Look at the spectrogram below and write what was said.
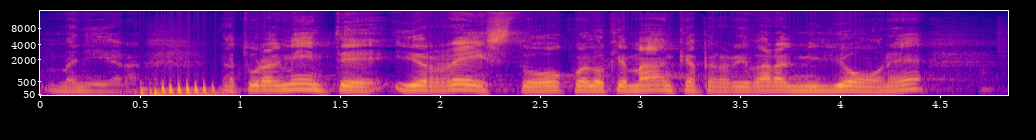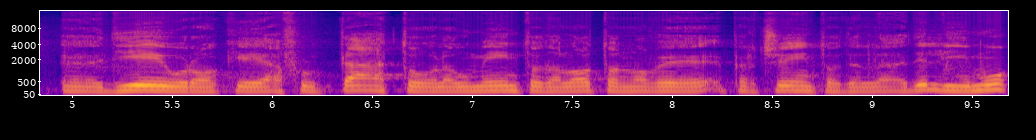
maniera. Naturalmente il resto, quello che manca per arrivare al milione, eh, di euro che ha fruttato l'aumento dall'8 al 9% del, dell'IMU,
